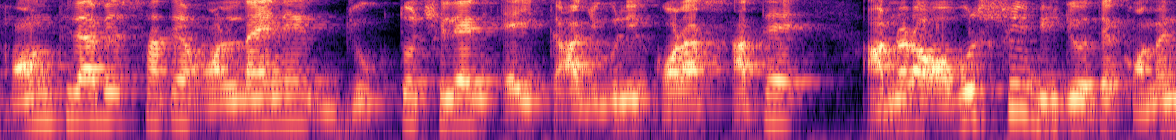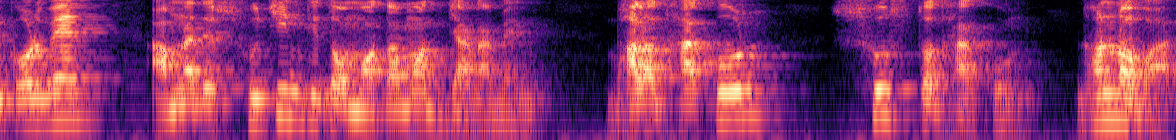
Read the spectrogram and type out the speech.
ফর্ম ফিল সাথে অনলাইনে যুক্ত ছিলেন, এই কাজগুলি করার সাথে, আপনারা অবশ্যই ভিডিওতে কমেন্ট করবেন। আপনাদের সুচিন্তিত মতামত জানাবেন। ভালো থাকুন সুস্থ থাকুন। ধন্যবাদ।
